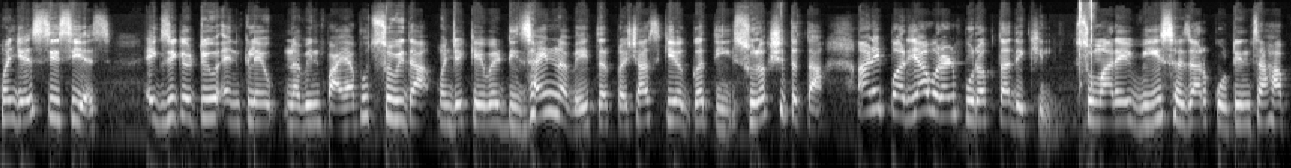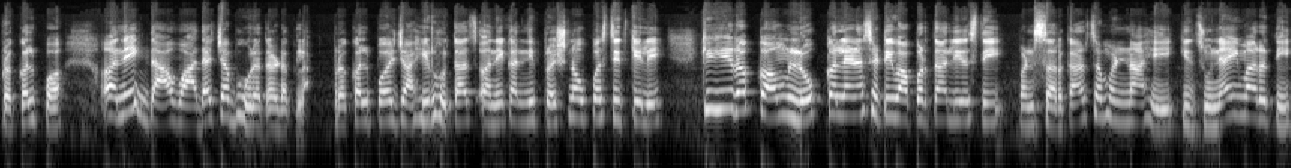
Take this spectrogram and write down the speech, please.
म्हणजे C C S executive enclave नवीन पायाभूत सुविधा म्हणजे केवळ डिझाईन नव्हे तर प्रशासकीय गती सुरक्षितता आणि पर्यावरण पूरकता देखील. सुमारे वीस हजार कोटींचा हा प्रकल्प अनेकदा वादाच्या भोवऱ्यात अडकला. प्रकल्प जाहीर होताच अनेकांनी प्रश्न उपस्थित केले की ही रक्कम लोक कल्याणासाठी वापरता आली असती. पण सरकारचं म्हणणं आहे की जुन्या इमारती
